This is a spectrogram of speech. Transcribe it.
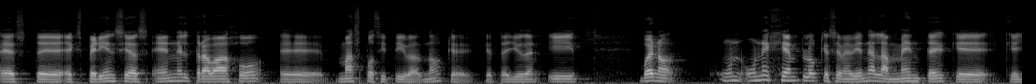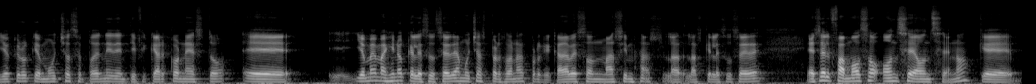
este, experiencias en el trabajo eh, más positivas, ¿no? Que, que, te ayuden. Y bueno, un, un, ejemplo que se me viene a la mente, que, que, yo creo que muchos se pueden identificar con esto, eh, yo me imagino que le sucede a muchas personas porque cada vez son más y más la, las que le sucede, es el famoso 1111, ¿no? Que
